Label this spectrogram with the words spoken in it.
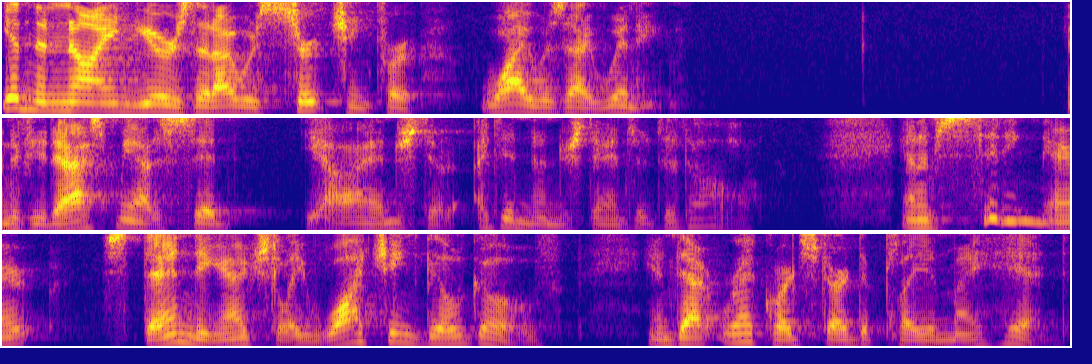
in the nine years that I was searching for why was I winning. And if you'd asked me, I'd have said, Yeah, I understood it. I didn't understand it at all. And I'm sitting there, standing actually, watching Bill Gove, and that record started to play in my head.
